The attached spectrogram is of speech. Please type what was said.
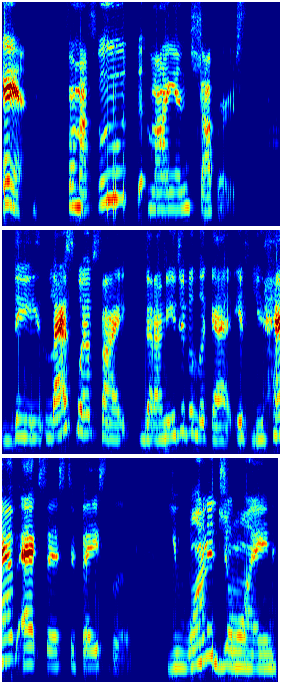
And for my Food Lion shoppers, the last website that I need you to look at, if you have access to Facebook, you want to join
